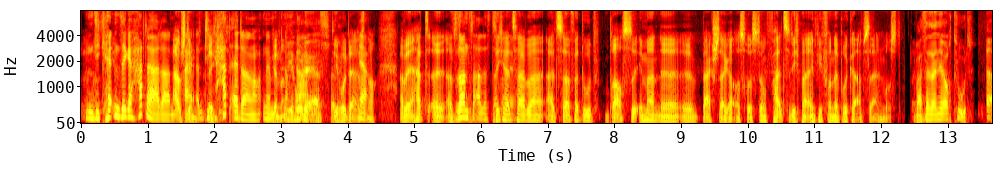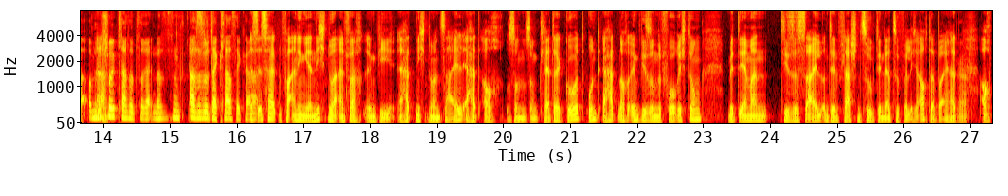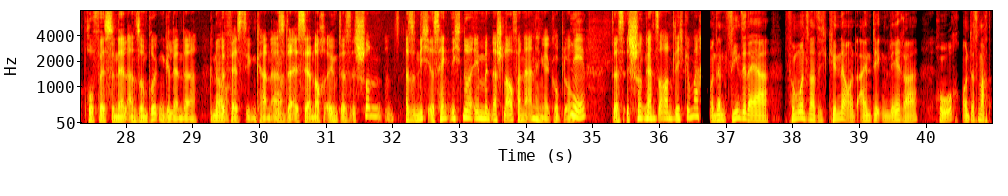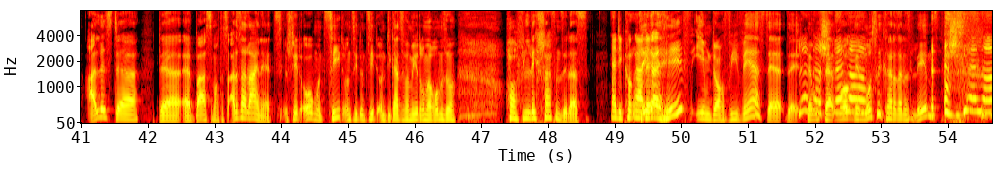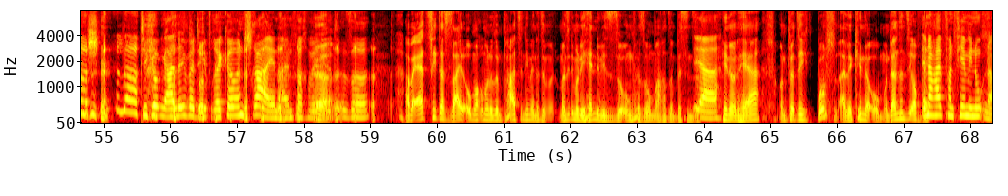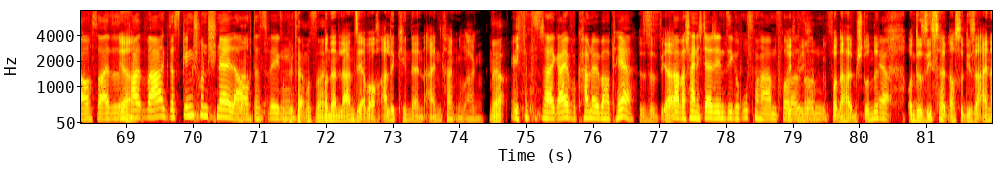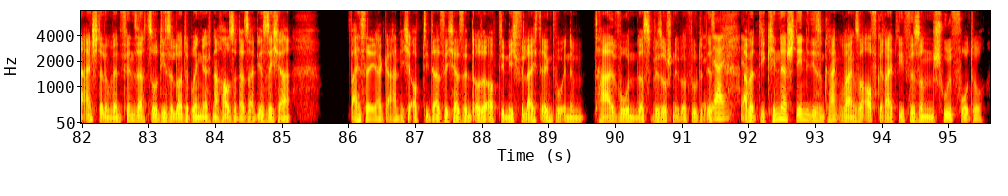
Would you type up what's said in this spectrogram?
Die Kettensäge hat er dann. Ah, stimmt, die richtig. hat er da noch. Nämlich Genau. noch Die holt er nicht. erst. Die holt er erst Ja. noch. Aber er hat, äh, also Sonst alles dabei. sicherheitshalber als Surfer-Dude brauchst du immer eine äh, Bergsteigerausrüstung, falls du dich mal irgendwie von der Brücke abseilen musst. Was er dann ja auch tut. Ja, um eine Ja. Schulklasse zu retten. Das ist ein absoluter Klassiker. Es ist halt vor allen Dingen ja nicht nur einfach irgendwie, er hat nicht nur ein Seil, er hat auch so ein, so ein Klettergurt und er hat noch irgendwie so eine Vorrichtung, mit der man dieses Seil und den Flaschenzug, den er zufällig auch dabei hat, Ja. auch professionell an so einem Brückengeländer Genau. befestigen kann. Also da ist ja noch irgendwas, ist schon, also nicht, es hängt nicht nur eben mit einer Schlaufe an der Anhängerkupplung. Nee. Das ist schon ganz ordentlich gemacht. Und dann ziehen sie da ja 25 Kinder und einen dicken Lehrer hoch und das macht alles der, der äh, Bass, macht das alles alleine. Er steht oben und zieht und zieht und zieht und die ganze Familie drumherum so, hoffentlich schaffen sie das. Ja, die gucken Digga, alle. hilf ihm doch, wie wär's? Der, der, der muss ja morgen schneller. den Muskelkater seines Lebens. Schneller, schneller. Die gucken alle über die Brücke und schreien einfach wild. Also, Aber er zieht das Seil oben auch immer nur so ein paar Zentimeter. Man sieht immer die Hände, wie sie so ungefähr so machen, so ein bisschen so Ja. hin und her. Und plötzlich, buff, schon alle Kinder oben. Und dann sind sie auch weg. innerhalb von vier Minuten auch so. Also das Ja. war- war, das ging schon schnell auch, So deswegen. viel Zeit muss sein. Und dann laden sie aber auch alle Kinder in einen Krankenwagen. ja. Ich finde es total geil. Wo kam der überhaupt her? Das ist, War ja, wahrscheinlich der, den sie gerufen haben vor richtig. so ein, Von einer halben Stunde. Ja. Und du siehst halt noch so diese eine Einstellung, wenn Finn sagt, so, diese Leute bringen euch nach Hause, da seid ihr sicher. Weiß er ja gar nicht, ob die da sicher sind oder ob die nicht vielleicht irgendwo in einem Tal wohnen, das sowieso schon überflutet ist. Ja, ja. Aber die Kinder stehen in diesem Krankenwagen so aufgereiht wie für so ein Schulfoto.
